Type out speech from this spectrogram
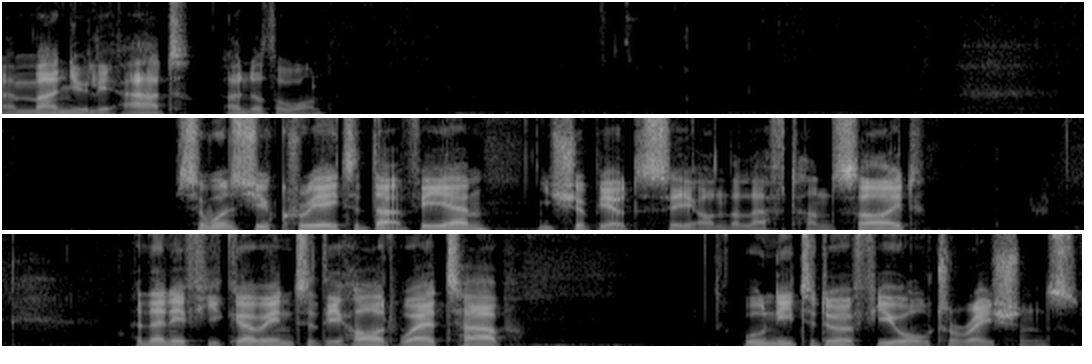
and manually add another one. So once you've created that VM, you should be able to see it on the left hand side. And then if you go into the hardware tab, we'll need to do a few alterations.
